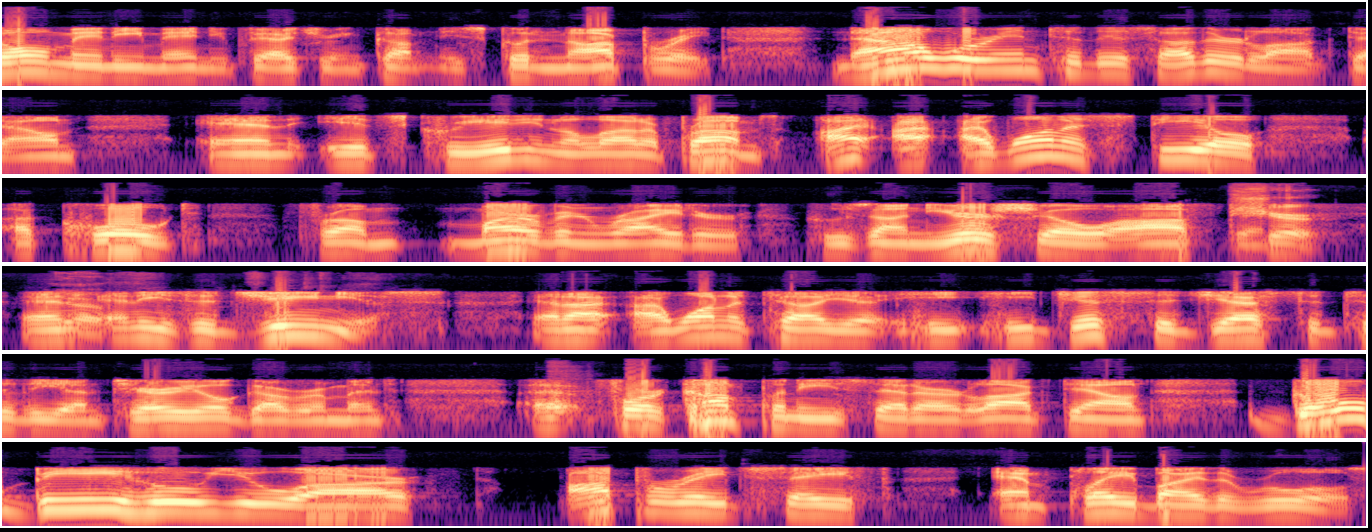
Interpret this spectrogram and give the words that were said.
so many manufacturing companies couldn't operate. Now we're into this other lockdown and it's creating a lot of problems. I, I, I want to steal a quote from Marvin Ryder, who's on your show often, sure. and and he's a genius. And I, I want to tell you, he he just suggested to the Ontario government uh, for companies that are locked down, go be who you are, operate safe, and play by the rules.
